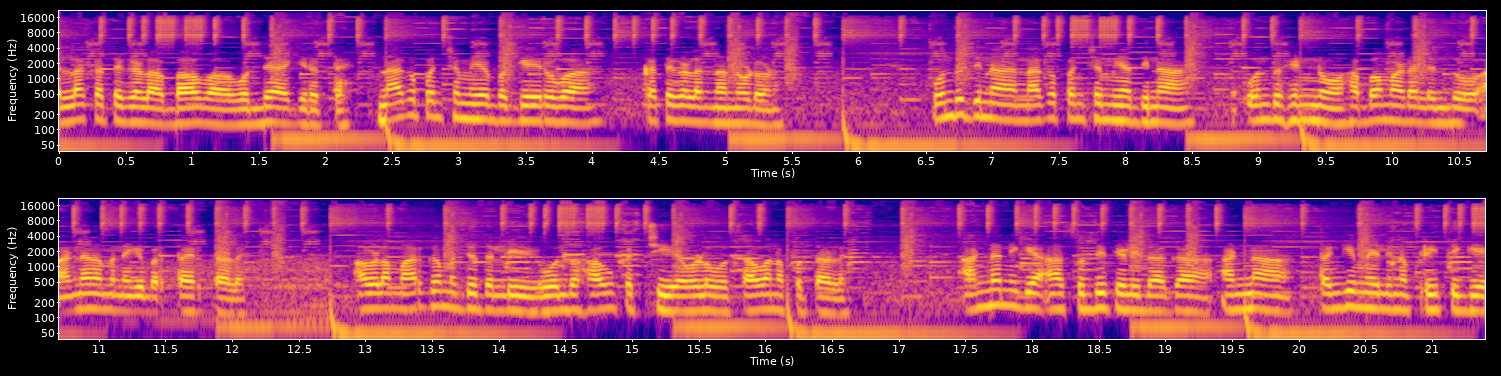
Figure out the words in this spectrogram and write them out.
ಎಲ್ಲ ಕಥೆಗಳ ಭಾವ ಒಂದೇ ಆಗಿರುತ್ತೆ. ನಾಗಪಂಚಮಿಯ ಬಗ್ಗೆ ಇರುವ ಕಥೆಗಳನ್ನು ನೋಡೋಣ. ಒಂದು ದಿನ ನಾಗಪಂಚಮಿಯ ದಿನ ಒಂದು ಹೆಣ್ಣು ಹಬ್ಬ ಮಾಡಲೆಂದು ಅಣ್ಣನ ಮನೆಗೆ ಬರ್ತಾ ಇರ್ತಾಳೆ. ಅವಳ ಮಾರ್ಗ ಮಧ್ಯದಲ್ಲಿ ಒಂದು ಹಾವು ಕಚ್ಚಿ ಅವಳು ಸಾವನ್ನಪ್ಪುತ್ತಾಳೆ ಅಣ್ಣನಿಗೆ ಆ ಸುದ್ದಿ ತಿಳಿದಾಗ ಅಣ್ಣ ತಂಗಿ ಮೇಲಿನ ಪ್ರೀತಿಗೆ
